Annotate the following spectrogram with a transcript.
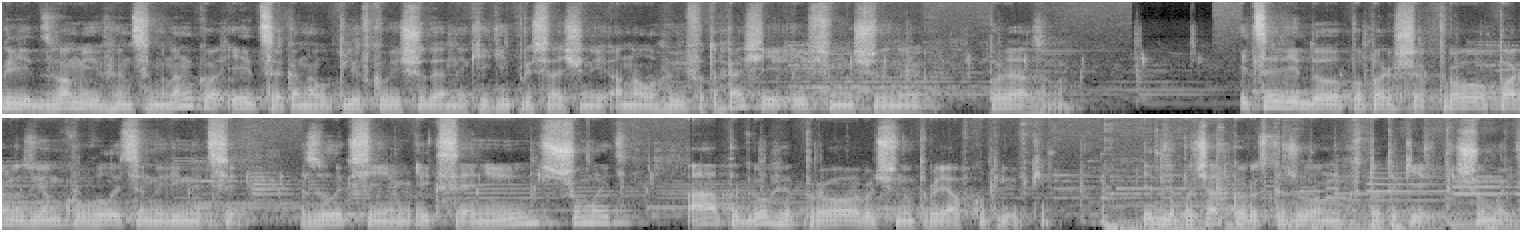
Привіт, з вами Євген Семененко, і це канал Плівковий щоденник, який присвячений аналоговій фотографії і всьому, що з нею пов'язано. І це відео, по-перше, про парну зйомку вулицями Вінниці з Олексієм і Ксенією Шумить, а по-друге, про ручну проявку плівки. І для початку розкажу вам, хто такий Шумить.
